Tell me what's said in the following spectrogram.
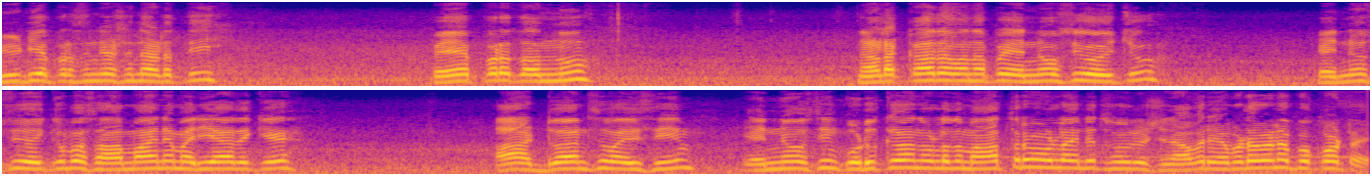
വീഡിയോ പ്രസന്റേഷൻ നടത്തി. പേപ്പർ തന്നു. നടക്കാതെ വന്നപ്പോൾ എൻ ഒ സി ചോദിച്ചു. എൻ ഒ സി ചോദിക്കുമ്പോൾ സാമാന്യ മര്യാദയ്ക്ക് ആ അഡ്വാൻസ് പൈസയും എൻ ഒ സിയും കൊടുക്കുക എന്നുള്ളത് മാത്രമേ ഉള്ളൂ അതിന്റെ സൊല്യൂഷൻ അവർ എവിടെ വേണേൽ പൊക്കോട്ടെ.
